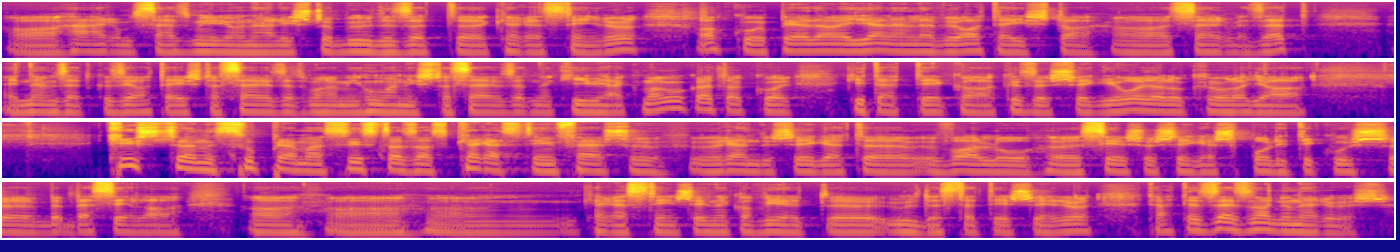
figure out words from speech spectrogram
a 300 milliónál is több üldözött eh, keresztényről, akkor például egy jelenlevő ateista szervezet, egy nemzetközi ateista szervezet, valami humanista szervezetnek hívják magukat, akkor kitették a közösségi oldalukról, hogy a Christian supremacist, azaz keresztény felső rendűséget valló szélsőséges politikus beszél a, a, a, a kereszténységnek a vélt üldöztetéséről. Tehát ez, ez nagyon erős.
